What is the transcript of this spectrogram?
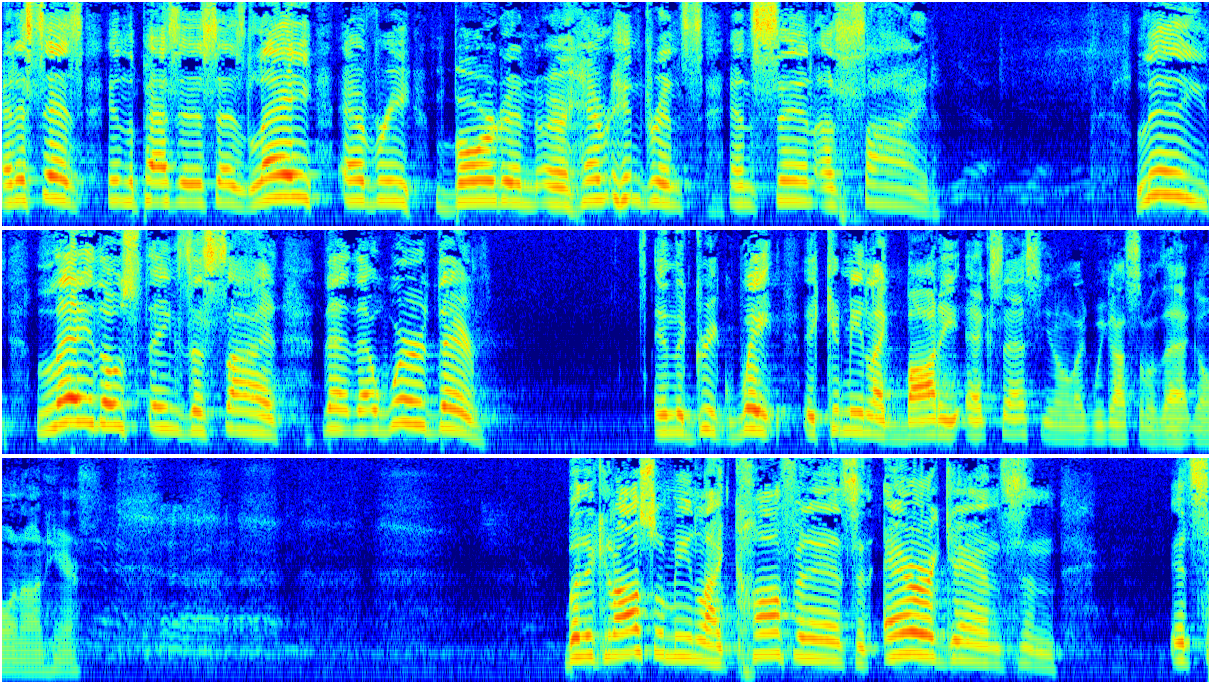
And it says in the passage, it says, lay every burden or hindrance and sin aside. Lay, lay those things aside. That, that word there, in the Greek, weight, it can mean like body excess. You know, like we got some of that going on here. But it can also mean like confidence and arrogance, and it's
